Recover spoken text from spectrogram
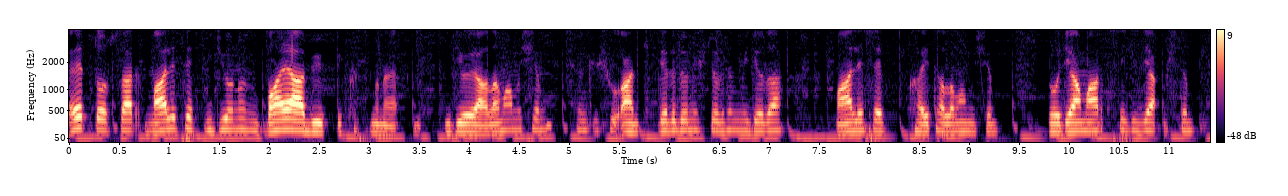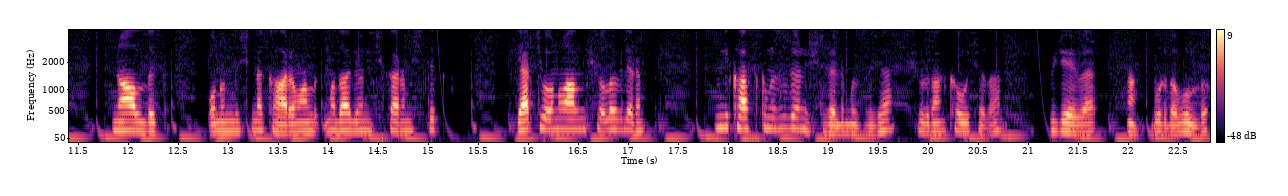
Evet dostlar maalesef videonun bayağı büyük bir kısmını videoya alamamışım. Çünkü şu antikleri dönüştürdüm videoda. Maalesef kayıt alamamışım. Zodiac'ım artı 8 yapmıştım. Şunu aldık. Onun dışında kahramanlık madalyonu çıkarmıştık. Gerçi onu almış olabilirim. Şimdi kaskımızı dönüştürelim hızlıca. Şuradan kavuçadan. Mücevher. Hah burada bulduk.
